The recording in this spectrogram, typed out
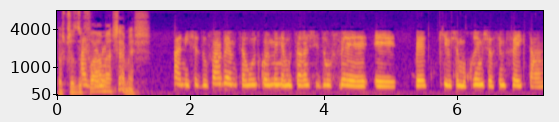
פשוט שזופה מהשמש. אני שזופה באמצעות כל מיני מוצרי שיזוף אה, אה, כאילו שמוכרים, שעושים פייק טאן,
